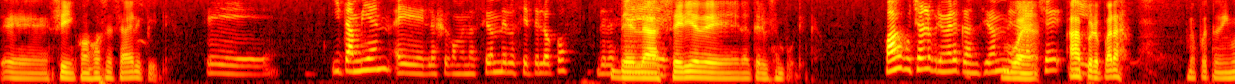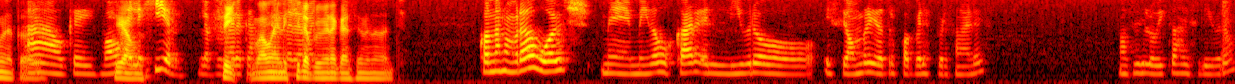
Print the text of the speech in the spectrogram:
eh, sí, Juan José Saer y Piglia. Eh, y también eh, la recomendación de Los Siete Locos de la, de serie, la serie de la televisión pública. Vamos a escuchar la primera canción de bueno. la noche. Ah, y... pero para. No he puesto ninguna todavía. Ah, ok. Vamos Sigamos. a elegir la primera sí, canción. vamos a elegir de la, la, primera canción de la noche. Cuando has nombrado Walsh, me, me iba a buscar el libro Ese hombre y otros papeles personales. No sé si lo ubicas ese libro.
